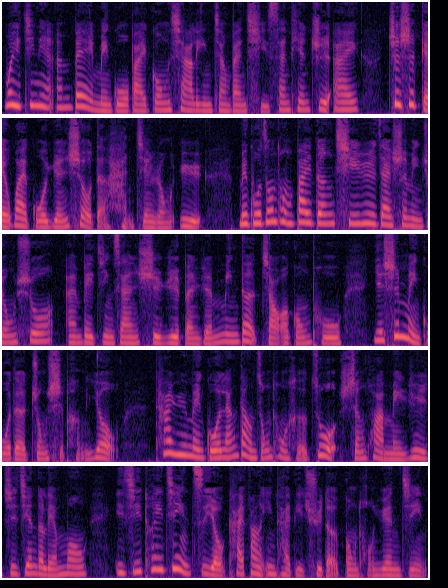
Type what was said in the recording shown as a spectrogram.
为纪念安倍，美国白宫下令降半旗三天致哀，这是给外国元首的罕见荣誉。美国总统拜登七日在声明中说：“安倍晋三是日本人民的骄傲公仆，也是美国的忠实朋友。他与美国两党总统合作，深化美日之间的联盟，以及推进自由开放印太地区的共同愿景。”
